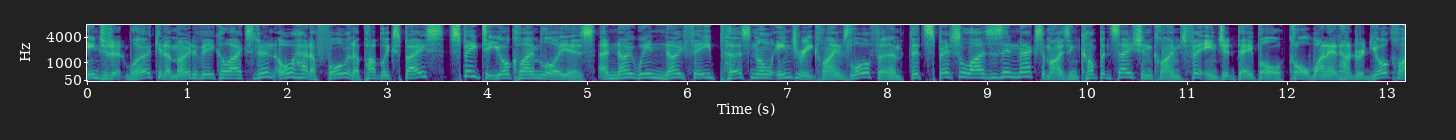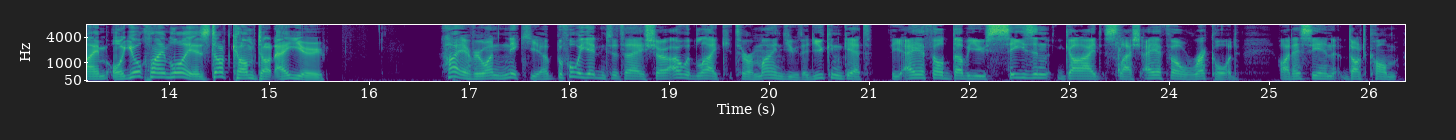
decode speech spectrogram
Injured at work in a motor vehicle accident or had a fall in a public space? Speak to Your Claim Lawyers, a no win, no fee personal injury claims law firm that specialises in maximising compensation claims for injured people. Call 1 800 Your Claim or yourclaimlawyers.com.au. Hi everyone, Nick here. Before we get into today's show, I would like to remind you that you can get the AFLW season guide slash AFL record at sen.com.au.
